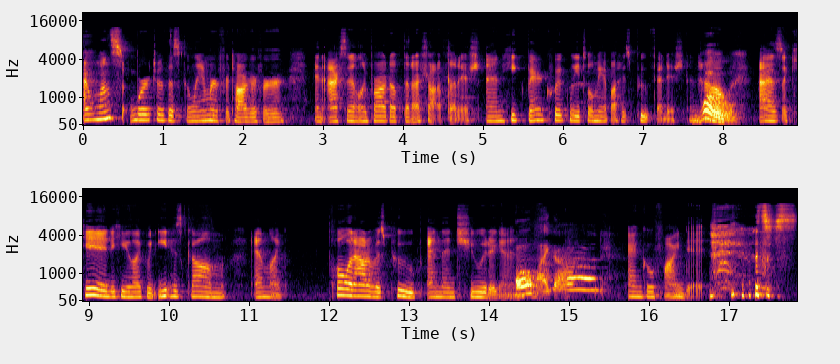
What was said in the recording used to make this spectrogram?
I once worked with this glamour photographer and accidentally brought up that I shot fetish, and he very quickly told me about his poop fetish and Whoa. how, as a kid, he like would eat his gum and like pull it out of his poop and then chew it again Oh my god! and go find it. just,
